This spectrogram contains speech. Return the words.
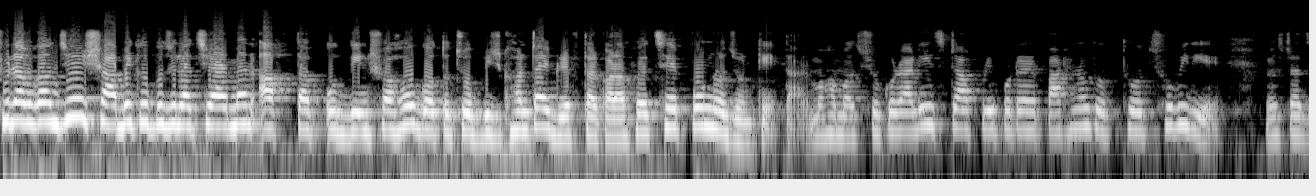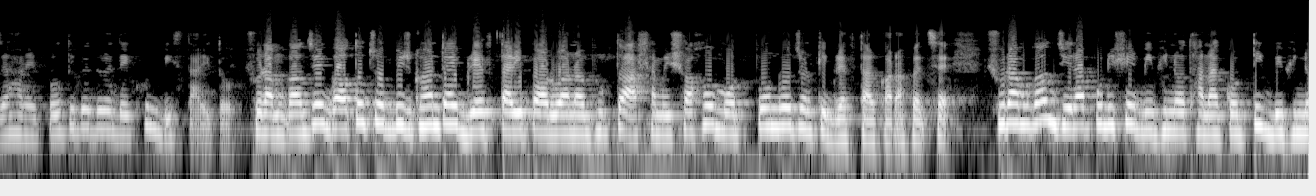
সুনামগঞ্জের সাবেক উপজেলা চেয়ারম্যান আফতাব উদ্দিন সহ গত চব্বিশ ঘন্টায় গ্রেফতার করা হয়েছে পনেরো জনকে। তার মোহাম্মদ শুকুর আলী স্টাফ রিপোর্টারের পাঠানো তথ্য, ছবি দিয়ে নুসরাত জাহানের প্রতিবেদনে দেখুন বিস্তারিত। সুনামগঞ্জে গত চব্বিশ ঘন্টায় গ্রেফতারি পরোয়ানাভুক্ত আসামি সহ মোট পনেরো জনকে গ্রেফতার করা হয়েছে। সুনামগঞ্জ জেলা পুলিশের বিভিন্ন থানা কর্তৃক বিভিন্ন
